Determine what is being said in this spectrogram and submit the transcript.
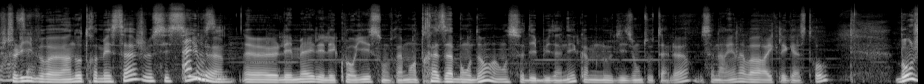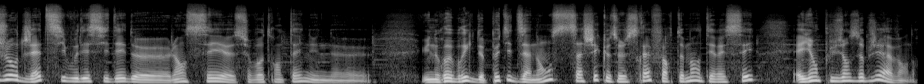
Je te livre un autre message, Cécile. Euh, les mails et les courriers sont vraiment très abondants en hein, ce début d'année, comme nous disions tout à l'heure. Mais ça n'a rien à voir avec les gastro. Bonjour Jet, si vous décidez de lancer euh, sur votre antenne une, une rubrique de petites annonces, sachez que je serai fortement intéressé ayant plusieurs objets à vendre.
